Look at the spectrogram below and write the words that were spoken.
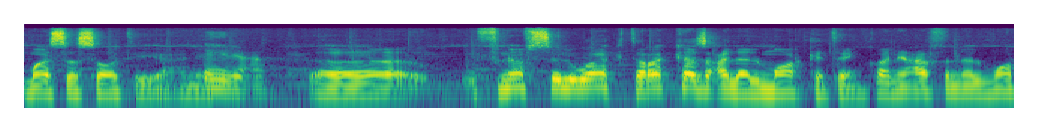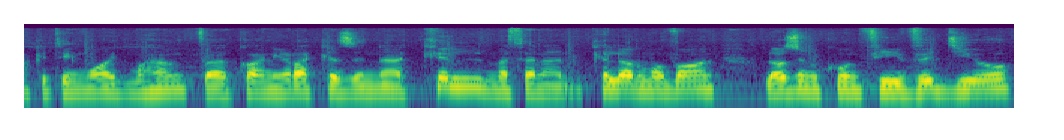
مؤسساتي يعني. إي نعم. آه، وفي نفس الوقت ركز على ال marketing. كان يعرف إن ال marketing وايد مهم فكان يركز إن كل مثلا كل رمضان لازم يكون في فيديو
